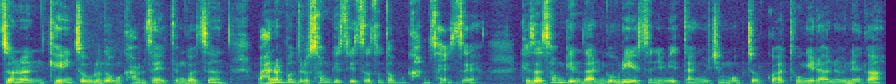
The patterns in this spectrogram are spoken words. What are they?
저는 개인적으로 너무 감사했던 것은 많은 분들을 섬길 수 있어서 너무 감사했어요. 그래서 섬긴다는 거 우리 예수님이 이 땅에 오신 목적과 동일한 은혜가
